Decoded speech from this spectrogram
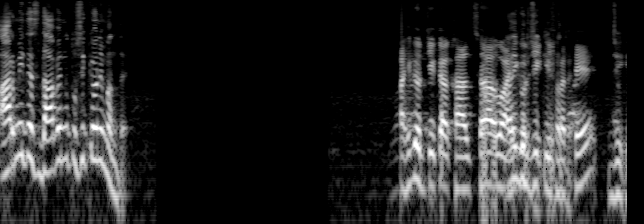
ਆਰਮੀ ਦੇ ਇਸ ਦਾਅਵੇ ਨੂੰ ਤੁਸੀਂ ਕਿਉਂ ਨਹੀਂ ਮੰਨਦੇ? ਵਾਹਿਗੁਰੂ ਜੀ ਕਾ ਖਾਲਸਾ ਵਾਹਿਗੁਰੂ ਜੀ ਕੀ ਫਤਿਹ। ਜੀ।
